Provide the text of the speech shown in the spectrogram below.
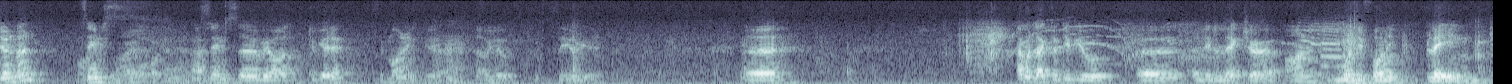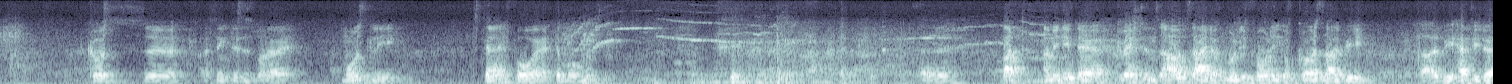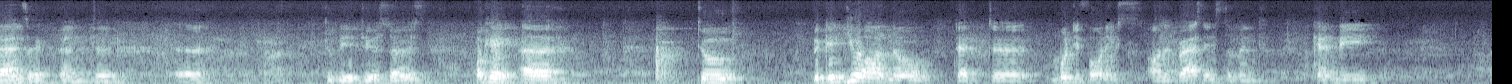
good morning, ladies and gentlemen. Seems, seems uh, we are together. Good morning. Yeah. How are you? Good to see you again. Uh, I would like to give you uh, a little lecture on multiphonic playing because uh, I think this is what I mostly stand for at the moment. Uh, but I mean, if there are questions outside of multiphonic, of course, I'll be I'll be happy to answer and uh, uh, to be to your service. Okay, uh, to begin, you all know that uh, multiphonics on a brass instrument can be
